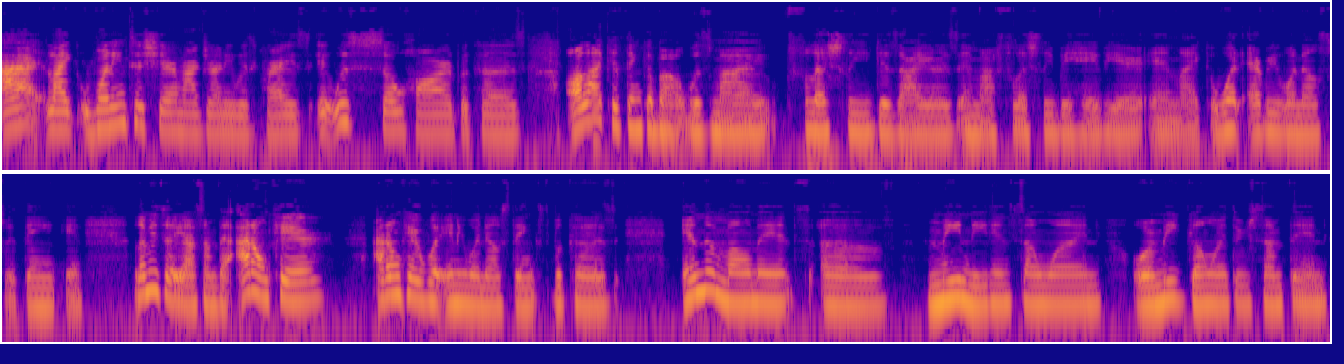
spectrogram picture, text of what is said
I like wanting to share my journey with Christ. It was so hard because all I could think about was my fleshly desires and my fleshly behavior and like what everyone else would think. And let me tell y'all something. I don't care. I don't care what anyone else thinks because in the moments of me needing someone or me going through something,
